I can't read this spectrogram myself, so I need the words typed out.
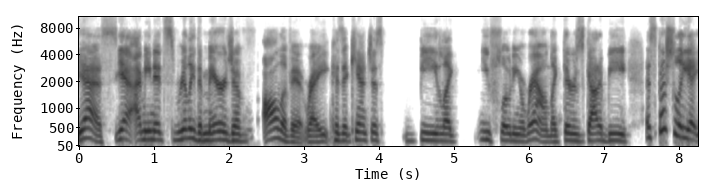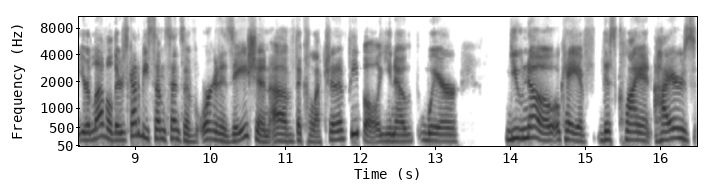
Yes yeah i mean it's really the marriage of all of it right? Because it can't just be like you floating around. Like there's got to be especially at your level there's got to be some sense of organization of the collection of people you know where you know, okay, if this client hires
